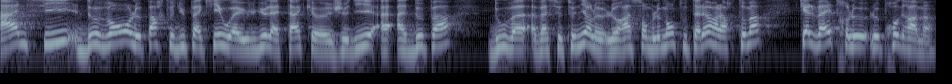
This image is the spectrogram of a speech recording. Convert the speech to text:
Annecy, devant le parc du Paquet où a eu lieu l'attaque jeudi, à, deux pas d'où va, se tenir le, rassemblement tout à l'heure. Alors Thomas, quel va être le programme?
